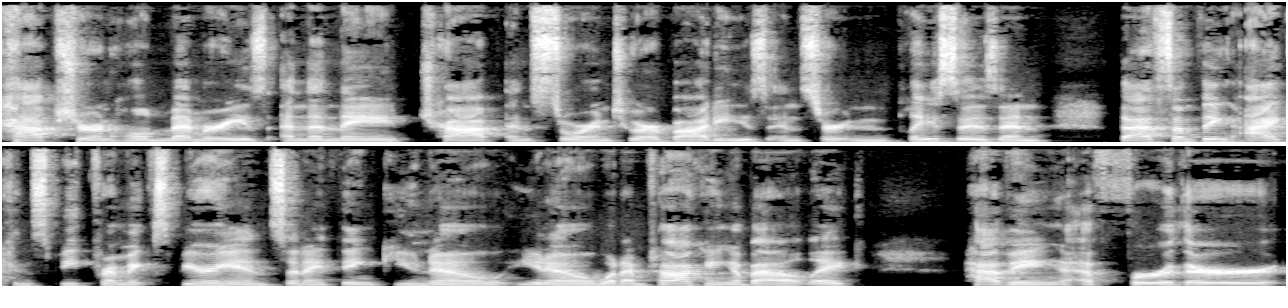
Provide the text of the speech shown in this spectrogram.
capture and hold memories and then they trap and store into our bodies in certain places. And that's something i can speak from experience. And i think you know you know what i'm talking about like having a further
